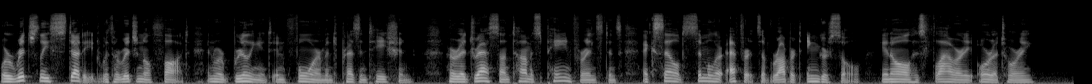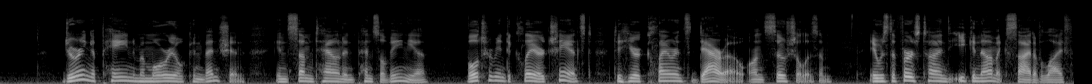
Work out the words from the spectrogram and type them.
were richly studied with original thought and were brilliant in form and presentation. Her address on Thomas Paine, for instance, excelled similar efforts of Robert Ingersoll in all his flowery oratory. During a Paine Memorial Convention in some town in Pennsylvania, Voltairine de Cleyre chanced to hear Clarence Darrow on socialism. It was the first time the economic side of life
